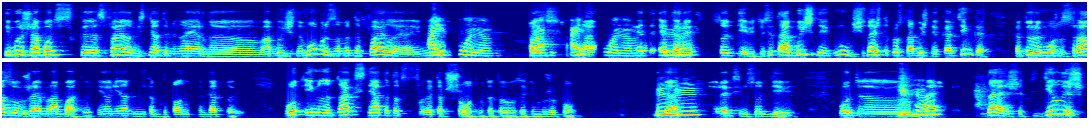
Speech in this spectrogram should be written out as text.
Ты будешь работать с, с файлами, снятыми, наверное, обычным образом. Это файлы... Айфоном. Паш, айфоном. Это, это REC 509. То есть это обычный, ну, считай, что просто обычная картинка, которую можно сразу уже обрабатывать. Ее не надо никак дополнительно готовить. Вот именно так снят этот, этот шот вот этого, с этим мужиком. Mm -hmm. Да, REC 709. Вот э, дальше, ты делаешь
